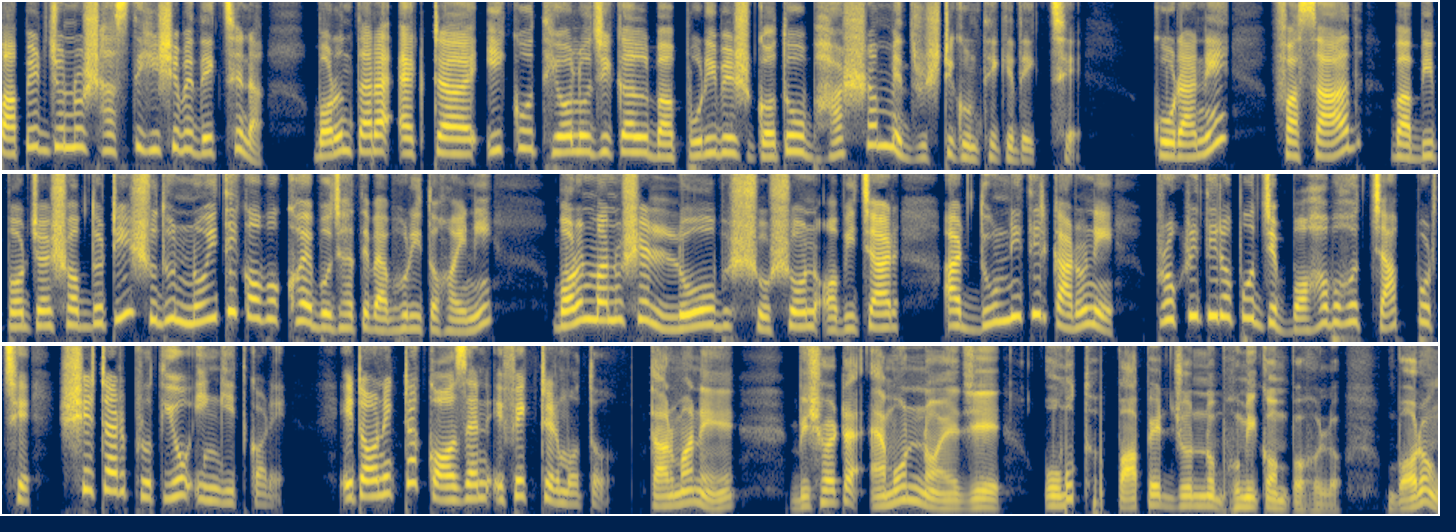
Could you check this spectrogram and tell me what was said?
পাপের জন্য শাস্তি হিসেবে দেখছে না বরং তারা একটা ইকো থিওলজিক্যাল বা পরিবেশগত ভারসাম্যের দৃষ্টিকোণ থেকে দেখছে। কোরআনে ফাসাদ বা বিপর্যয় শব্দটি শুধু নৈতিক অবক্ষয় বোঝাতে ব্যবহৃত হয়নি, বরং মানুষের লোভ, শোষণ, অবিচার আর দুর্নীতির কারণে প্রকৃতির ওপর যে বহাবহ চাপ পড়ছে সেটার প্রতিও ইঙ্গিত করে। এটা অনেকটা কজ অ্যান্ড এফেক্টের মতো। তার মানে বিষয়টা এমন নয় যে অমুত পাপের জন্য ভূমিকম্প হল, বরং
